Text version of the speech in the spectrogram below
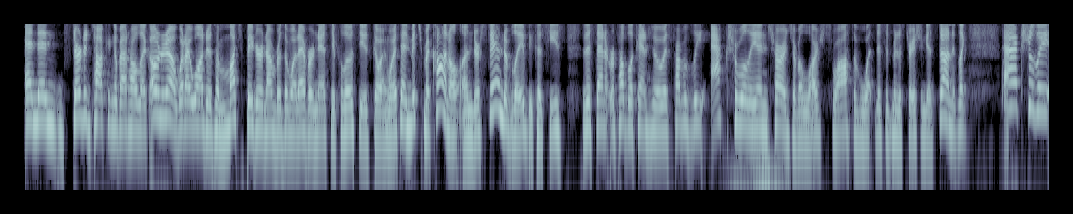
and then started talking about how, like, oh, no, no, what I want is a much bigger number than whatever Nancy Pelosi is going with. And Mitch McConnell, understandably, because he's the Senate Republican who is probably actually in charge of a large swath of what this administration gets done, is like, actually,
